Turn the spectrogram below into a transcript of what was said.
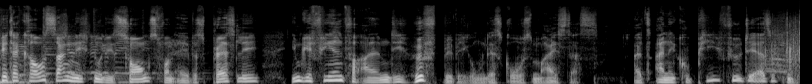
Peter Kraus sang nicht nur die Songs von Elvis Presley, ihm gefielen vor allem die Hüftbewegungen des großen Meisters. Als eine Kopie fühlte er sich nicht.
